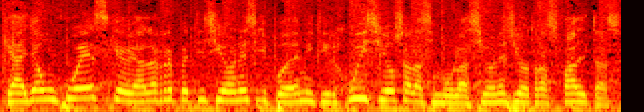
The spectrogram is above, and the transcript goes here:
que haya un juez que vea las repeticiones y pueda emitir juicios a las simulaciones y otras faltas.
